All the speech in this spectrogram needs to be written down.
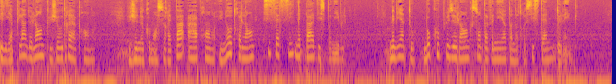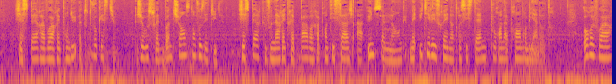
Il y a plein de langues que je voudrais apprendre. Je ne commencerai pas à apprendre une autre langue si celle-ci n'est pas disponible. Mais bientôt, beaucoup plus de langues sont à venir dans notre système de Link. J'espère avoir répondu à toutes vos questions. Je vous souhaite bonne chance dans vos études. J'espère que vous n'arrêterez pas votre apprentissage à une seule langue, mais utiliserez notre système pour en apprendre bien d'autres. Au revoir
